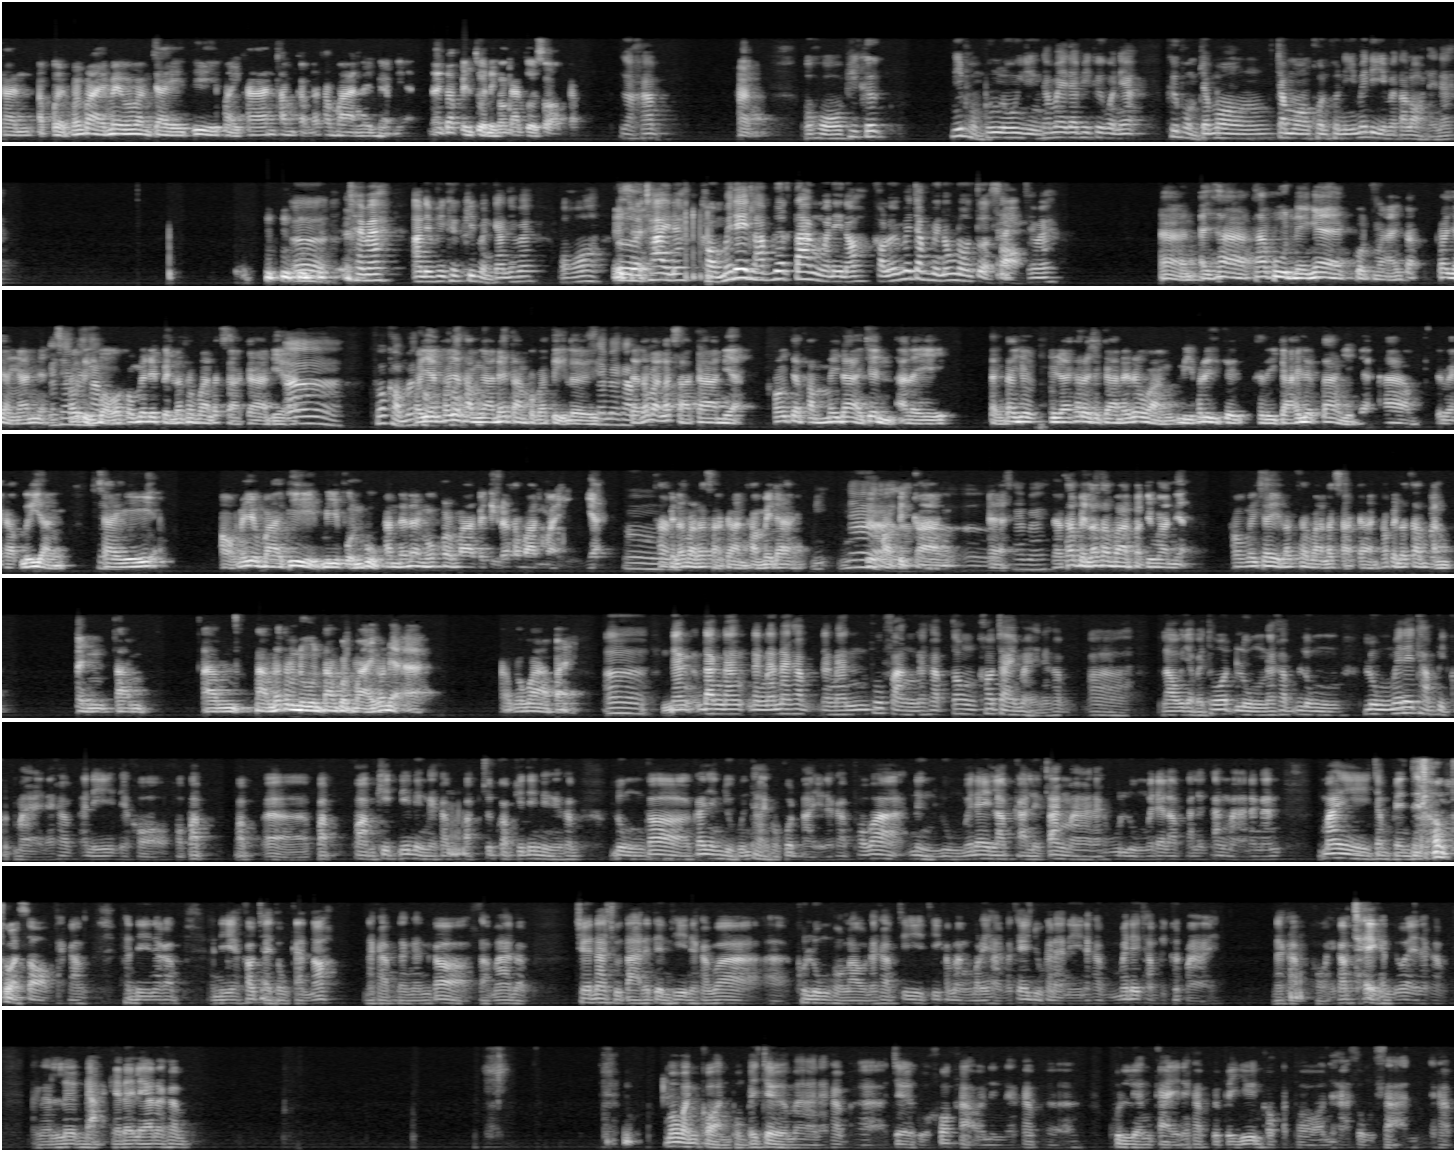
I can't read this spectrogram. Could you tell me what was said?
การเปิดไว้ไว้ไม่ไว้วางใจที่ฝ่ายค้านทำกับรัฐบาลอะไรแบบเนี้ยนั่นก็เป็นส่วนหนึ่งของการตรวจสอบครับเหรอครับครับโอ้โห พี่คึก นี่ผมเพิ่งรู้จริงๆถ้าไม่ได้พี่คึกวันเนี้ย คือผมจะมองจะมองคนคนนี้ไม่ดีมาตลอดเลยนะเออ ใช่ไหมอันนี้พี่คึกคิดเหมือนกันใช่ไหมอ๋อเออใช่นะเขาไม่ได้รับเลือกตั้งมานี่เนาะเขาเลยไม่จำเป็นต้องโดนตรวจสอบใช่ไหม อ่าไอ้ถ้าถ้าพูดในแง่กฎหมายก็ก็อย่างนั้นเนี่ยก็ใช่ไหมเขาถึงครับ บอกว่าเขาไม่ได้เป็นรัฐบาลรักษาการเนี่ย อ่าเพราะเขาไม่ เขายังเขาจะทำงานได้ตามปกติเลย ใช่ไหมครับ แต่รัฐบาลรักษาการเนี่ยเขาจะทำไม่ได้ เช่นอะไร แต่งตั้งโยกย้ายข้าราชการในระหว่าง มีพระราชกฤษฎีกาให้เลือกตั้งอย่างเงี้ยห้ามใช่ไหมครับ หรืออย่างใช้ออกนโยบายที่มีผลผูกพันในด้านงบประมาณไปถึงรัฐบาลใหม่อย่างเงี้ยอืมถ้าเป็นรัฐบาลรักษาการทำไม่ได้ มีหน้าเพื่อความเป็นกลางเออแต่ ใช่ไหมแต่ถ้าเป็นรัฐบาลปัจจุบันเนี่ย เขาไม่ใช่รัฐบาลรักษาการเขาเป็นรัฐบาลเป็นตามตามตามรัฐธรรมนูญตามกฎหมายเขาเนี่ยอะเขาก็ว่าไป เออดังดังดังดังนั้นนะครับ ดังนั้นผู้ฟังนะครับต้องเข้าใจใหม่นะครับอ่าเราอย่าไปโทษลุงนะครับ ลุงลุงไม่ได้ทำผิดกฎหมายนะครับ อันนี้เดี๋ยวขอขอปรับปรับเอ่อปรับความคิดนิดนึงนะครับ ปรับชุดความคิดนิดนึงนะครับ ลุงก็ก็ยังอยู่พื้นฐานของกฎหมายอยู่นะครับ เพราะว่าหนึ่งลุงไม่ได้รับการเลือกตั้งมานะครับคุณลุงไม่ได้รับการเลือกตั้งมา ดังนั้น ไม่จำเป็นจะต้องตรวจสอบนะครับ อันนี้นะครับ อันนี้เข้าใจตรงกันเนาะนะครับ ดังนั้นก็สามารถแบบเชิดหน้าชูตาได้เต็มที่นะครับ ว่าคุณลุงของเรานะครับที่ที่กำลังบริหารประเทศอยู่ขณะนี้นะครับ ไม่ได้ทำผิดกฎหมายนะครับ ขอให้เข้าใจกันด้วยนะครับ ดังนั้นเลิกด่าแกได้แล้วนะครับ เมื่อวันก่อนผมไปเจอมานะครับเจอหัวข้อข่าวอันหนึ่งนะครับ คุณเลืองไก่นะครับ ไปไปยื่นกกตนะฮะส่งสารนะครับ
